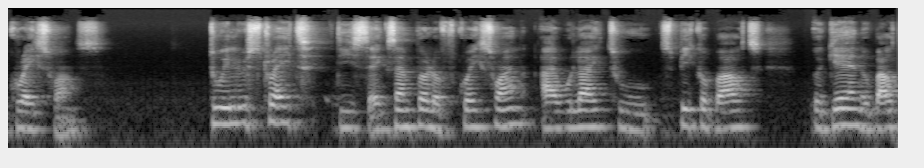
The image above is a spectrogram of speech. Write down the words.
gray swans. To illustrate this example of gray swan, I would like to speak about again about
